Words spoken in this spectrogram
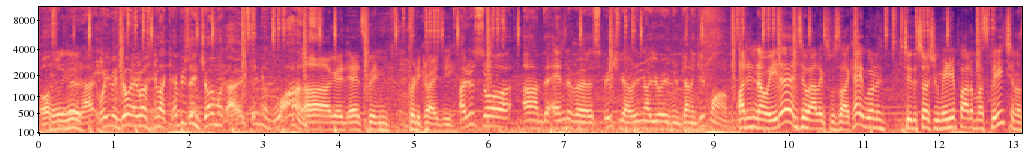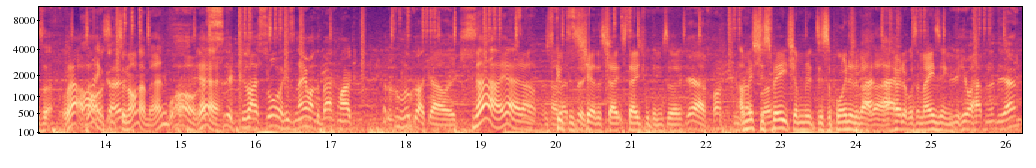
awesome. really good. How- What have you been doing? Everyone's been like, "Have you seen Joe?" I'm like, "I haven't seen him once." Oh, good. It's been pretty crazy. I just saw um, the end of a speech you gave. I didn't know you were even going to give one. I didn't know either until Alex was like, "Hey, we want to do the social media part of my speech," and I was like, "Wow, Oh, thanks. okay. It's an honor, man." Whoa, yeah. that's sick. Because I saw his name on the back. I'm like, that doesn't look like Alex. No, yeah, no. It's Oh, good to sick. share the sta- stage with him. So Yeah, fuck. I missed your bro. speech. I'm disappointed about that. I heard it was Did you hear what happened at the end?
